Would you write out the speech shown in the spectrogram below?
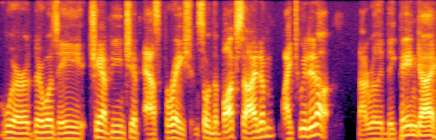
where there was a championship aspiration. So when the Bucks signed him, I tweeted up. Not really a big Payne guy,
